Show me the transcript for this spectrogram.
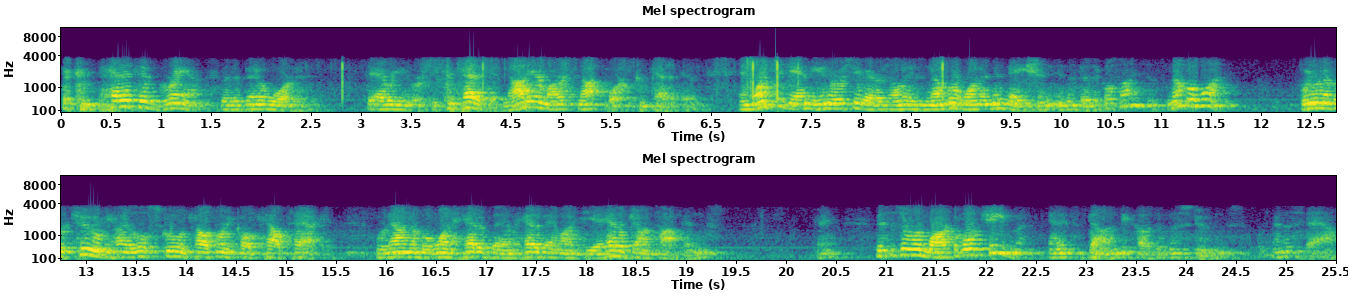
The competitive grants that have been awarded to every university, competitive, not earmarks, not for competitive. And once again, the University of Arizona is number one in the nation in the physical sciences. Number one. We were number two behind a little school in California called Caltech. We're now number one ahead of them, ahead of MIT, ahead of Johns Hopkins. Okay? This is a remarkable achievement, and it's done because of the students and the staff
